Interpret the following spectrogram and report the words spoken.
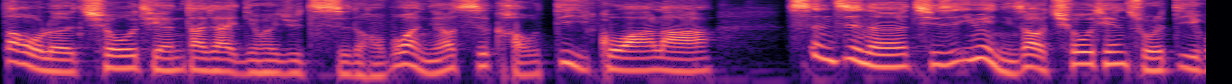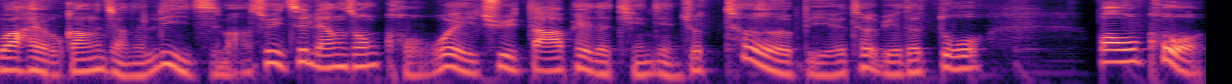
到了秋天大家一定会去吃的哦。不管你要吃烤地瓜啦。甚至呢，其实因为你知道秋天除了地瓜，还有刚刚讲的栗子嘛，所以这两种口味去搭配的甜点就特别特别的多。包括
